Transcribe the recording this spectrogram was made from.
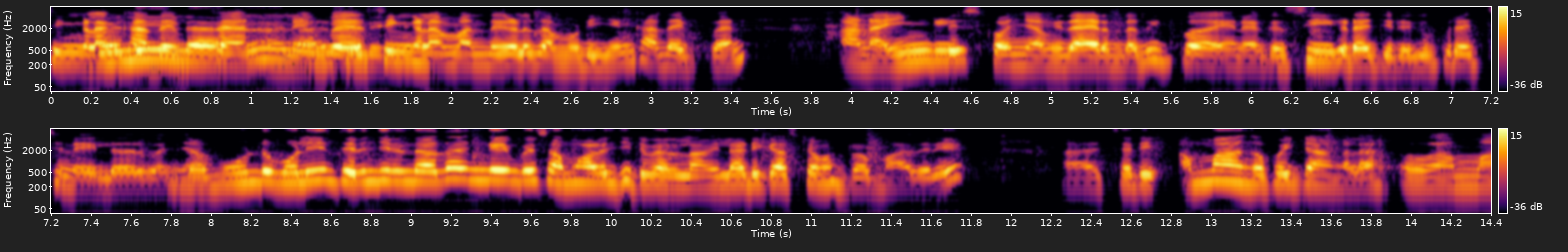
சிங்களம் கதைப்பேன் இப்ப. சிங்களம் வந்து எழுத முடியும் கதைப்பேன் ஆனா இங்கிலீஷ் கொஞ்சம் இதா இருந்தது. இப்ப எனக்கு சி கிடைச்சிருக்கு. பிரச்சனை இல்லை கொஞ்சம். மூன்று மொழியும் தெரிஞ்சிருந்தா தான் எங்கேயும் போய் சமாளிச்சுட்டு வரலாம். இல்லாட்டி கஷ்டம்ன்ற மாதிரி. சரி அம்மா அங்க போயிட்டாங்களா? ஓ அம்மா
